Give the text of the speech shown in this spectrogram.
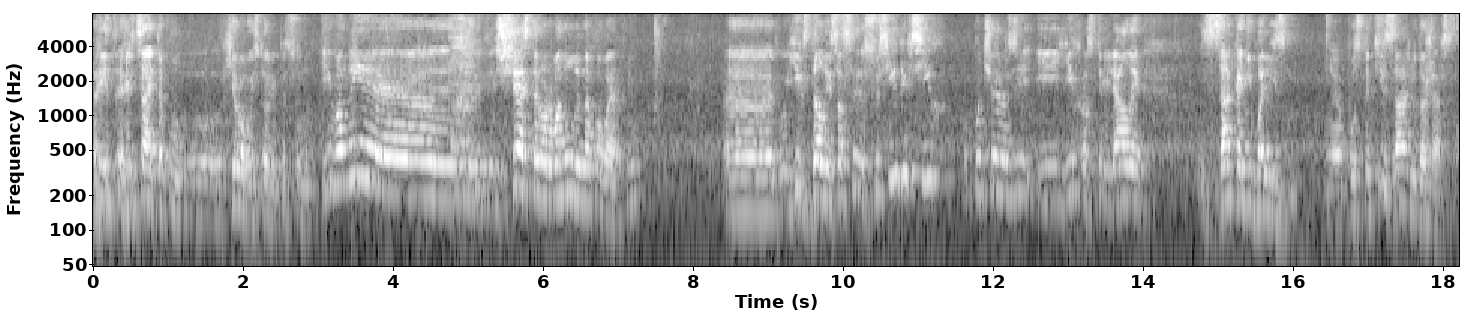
Грі- Грицай таку е, хірову історію підсунув. І вони е, шестеро рванули на поверхню. Е, Їх здали сусіди всіх по черзі, і їх розстріляли за канібалізм по статті за людожерство.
